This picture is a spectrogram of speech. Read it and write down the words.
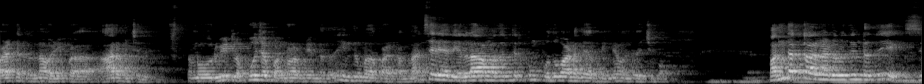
வழக்கத்துல தான் வழி ஆரம்பிச்சது. நம்ம ஒரு வீட்டில் பூஜை பண்ணுறோம் அப்படின்றது இந்து மத பழக்கம் தான். சரி அது எல்லா மதத்திற்கும் பொதுவானது அப்படின்னே வந்து வச்சுப்போம். பந்தக்கால் நடுவதுன்றது எக்ஸ்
